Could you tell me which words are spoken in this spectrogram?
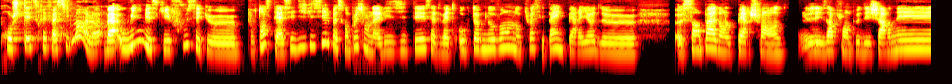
projeté très facilement alors? Bah oui, mais ce qui est fou, c'est que pourtant c'était assez difficile parce qu'en plus on a visité, ça devait être octobre-novembre, donc tu vois, c'est pas une période sympa dans le perche. Enfin, les arbres sont un peu décharnés,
